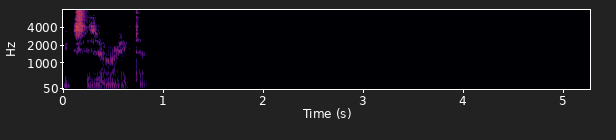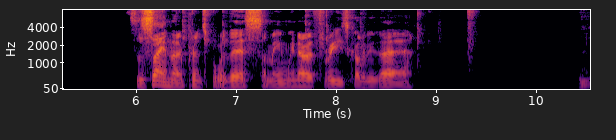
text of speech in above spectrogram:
Six is already done. It's the same though principle with this. I mean, we know a three's got to be there. Hmm.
